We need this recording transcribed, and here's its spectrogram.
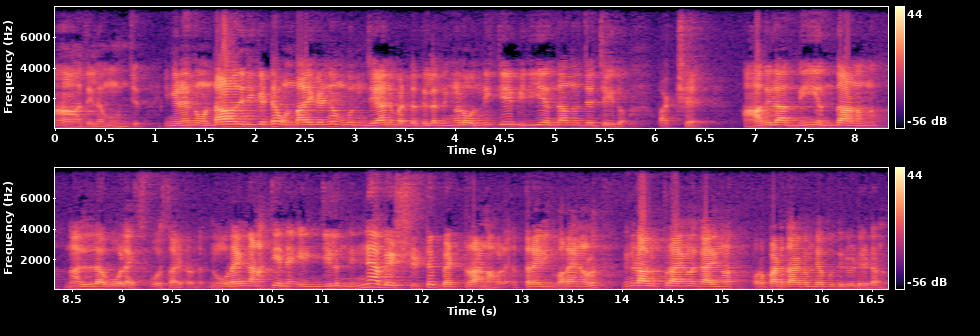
ആ അതില മൂഞ്ചും. ഇങ്ങനെയൊന്നും ഉണ്ടാവാതിരിക്കട്ടെ ഉണ്ടായി കഴിഞ്ഞാൽ നമുക്കൊന്നും ചെയ്യാനും പറ്റത്തില്ല. നിങ്ങൾ ഒന്നിക്കുകയെ പിരിയെ എന്താന്ന് വെച്ചാൽ ചെയ്തോ. പക്ഷേ ആദില നീ എന്താണെന്ന് നല്ലപോലെ എക്സ്പോസ് ആയിട്ടുണ്ട്. നൂറേം കണക്ക് തന്നെ എങ്കിലും നിന്നെ അപേക്ഷിച്ചിട്ട് ബെറ്റർ ആണ് അവൾ എത്ര എനിക്ക് പറയാനുള്ളൂ. നിങ്ങളുടെ അഭിപ്രായങ്ങളും കാര്യങ്ങളും ഉറപ്പായിട്ട് താഴെ പുതിയ വീഡിയോ ഇടണം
